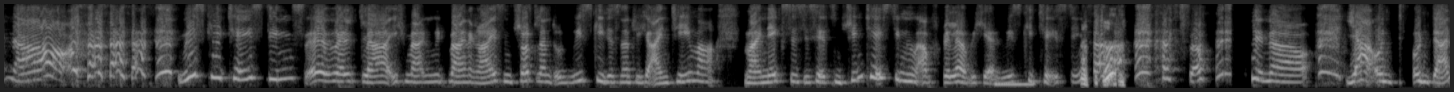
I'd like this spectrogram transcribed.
Genau. Whisky-Tastings, äh, weil klar, ich meine, mit meinen Reisen Schottland und Whisky, das ist natürlich ein Thema. Mein nächstes ist jetzt ein Gin-Tasting. Im April habe ich ja ein Whisky-Tasting. also, genau. Ja, und, und dann,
